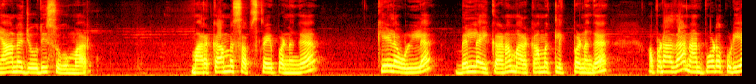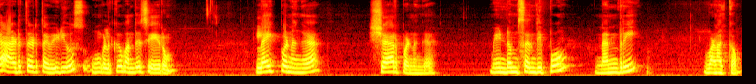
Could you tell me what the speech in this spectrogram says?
ஞான ஜோதி சுகுமார். மறக்காமல் சப்ஸ்கிரைப் பண்ணுங்கள் கீழே உள்ள பெல் ஐக்கானை மறக்காமல் கிளிக் பண்ணுங்கள் அப்படின்னா தான் நான் போடக்கூடிய அடுத்தடுத்த வீடியோஸ் உங்களுக்கு வந்து சேரும். லைக் பண்ணுங்கள் ஷேர் பண்ணுங்கள் மீண்டும் சந்திப்போம். நன்றி வணக்கம்.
